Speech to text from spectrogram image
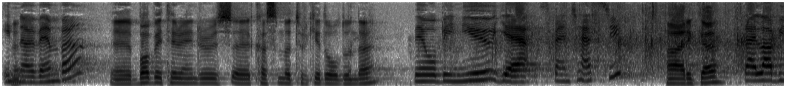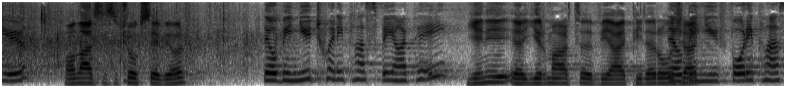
in November, Ee, Bob ve Terry Andrews e, Kasım'da Türkiye'de olduğunda there will be new, yeah, it's fantastic. harika. They love you. Onlar sizi çok seviyor. There will be new 20 plus VIP. Yeni e, 20 artı VIP'ler There will olacak. be new 40 plus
